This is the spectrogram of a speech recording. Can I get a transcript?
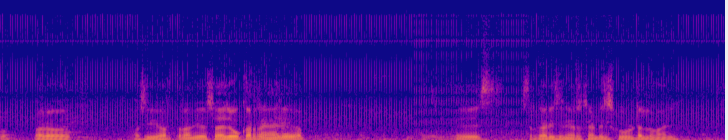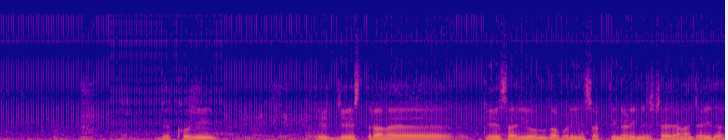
ਉਹ- ਪਰ ਅਸੀਂ ਹਰ ਤਰ੍ਹਾਂ ਦੀ ਸਹਿਯੋਗ ਕਰ ਰਹੇ ਹਾਂ ਜੀ ਇਹ ਸਰਕਾਰੀ ਸੀਨੀਅਰ ਸੈਕੰਡਰੀ ਸਕੂਲ ਢੱਲਵਾਂ ਜੀ। ਦੇਖੋ ਜੀ ਇਹ ਜਿਸ ਤਰ੍ਹਾਂ ਦਾ ਕੇਸ ਆ ਜੀ ਉਹਨੂੰ ਤਾਂ ਬੜੀ ਸਖਤੀ ਨਾਲ ਹੀ ਨਿਪਟਿਆ ਜਾਣਾ ਚਾਹੀਦਾ।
